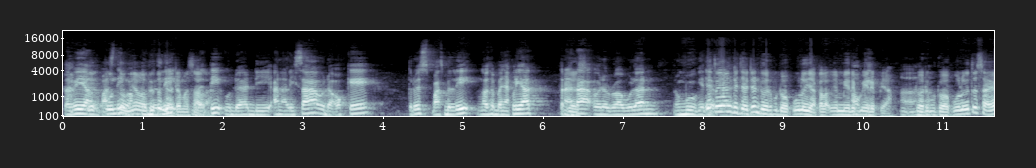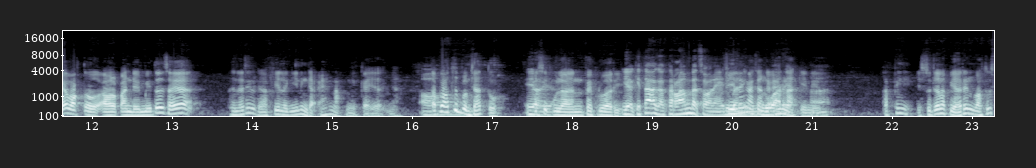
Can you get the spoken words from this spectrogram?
Tapi yang Ya, pasti untungnya waktu waktu itu beli nggak ada masalah. berarti udah dianalisa, udah oke. Terus pas beli nggak usah banyak lihat, ternyata udah berapa bulan numbuh gitu. itu ya, yang Pak? kejadian 2020 ya kalau yang mirip-mirip ya. Heeh. 2020 itu saya waktu awal pandemi itu saya sebenarnya udah feeling ini nggak enak nih kayaknya. Oh. Tapi waktu itu belum jatuh. Iya, masih iya. bulan Februari. Iya, kita agak terlambat soalnya Feeling dibanding agak nggak enak ya. ini. Heeh. Tapi ya sudahlah biarin waktu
